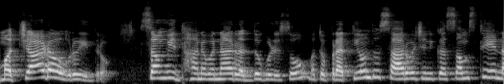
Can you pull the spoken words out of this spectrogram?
ಮಚಾಡೋ ಅವರು ಇದ್ರು. ಸಂವಿಧಾನವನ್ನ ರದ್ದುಗೊಳಿಸೋ ಮತ್ತು ಪ್ರತಿಯೊಂದು ಸಾರ್ವಜನಿಕ ಸಂಸ್ಥೆಯನ್ನ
